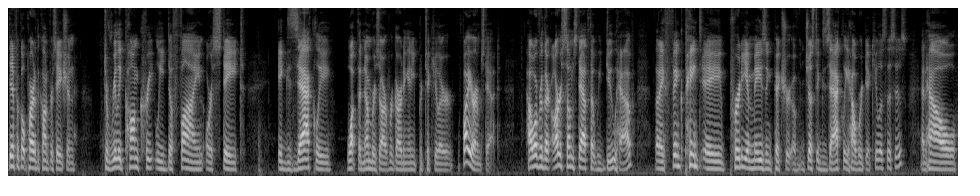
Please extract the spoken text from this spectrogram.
difficult part of the conversation to really concretely define or state exactly what the numbers are regarding any particular firearm stat. However, there are some stats that we do have that I think paint a pretty amazing picture of just exactly how ridiculous this is and how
